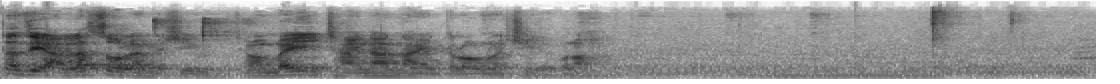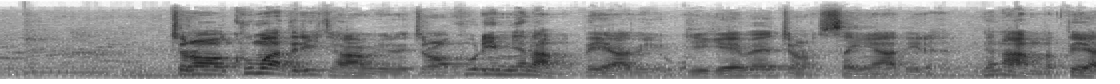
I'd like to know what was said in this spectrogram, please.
တက်စရာလက်စော့လည်းမရှိဘူးကျွန်တော် made in China 9တလုံးတော့ရှိတယ်ပေါ့နော်ကျွန်တော်အခုမှသတိထားပြီလေကျွန်တော်အခုဒီမျက်နှာမသိရသေးဘူးရေခဲပဲကျွန်တော်စိန်ရသေးတယ်မျက်နှာမသိရ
